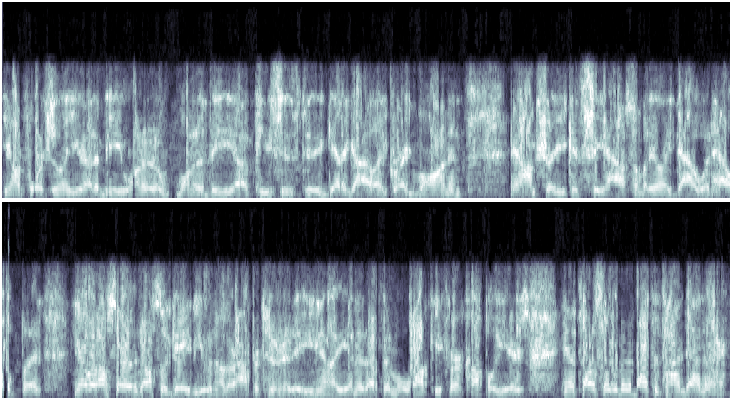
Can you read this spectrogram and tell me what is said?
you know, unfortunately, you had to be one of the one of the uh, pieces to get a guy like Greg Vaughn, and you know, I'm sure you could see how somebody like that would help, but you know, it also it also gave you another opportunity. You know, you ended up in Milwaukee for a couple years. You know, tell us a little bit about the time down there.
